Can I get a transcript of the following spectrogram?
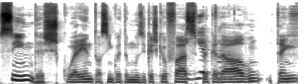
Sim, das 40 ou 50 músicas que eu faço para cada álbum, tenho,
